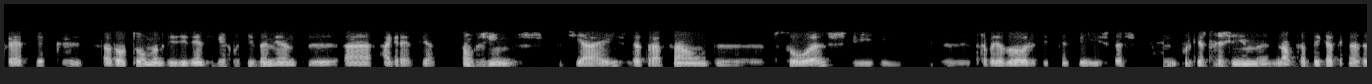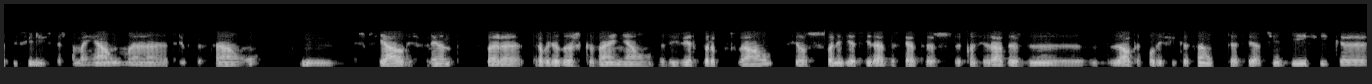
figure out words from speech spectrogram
Suécia, que adotou uma medida idêntica relativamente à, à Grécia. São regimes especiais de atração de pessoas e, e trabalhadores e pensionistas, porque este regime não se aplica apenas a pensionistas, também há uma tributação hum, especial, diferente, para trabalhadores que venham a viver para Portugal, se eles forem de atividades afetas consideradas de, de, alta qualificação, de atividades científicas,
